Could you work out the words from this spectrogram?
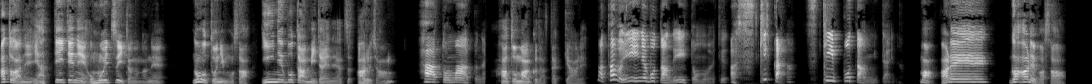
あとはね、やっていてね、思いついたのがね、ノートにもさ、いいねボタンみたいなやつあるじゃん？ハートマークね。ハートマークだったっけあれ。まあ多分いいねボタンでいいと思うけど、あ、好きかな？好きボタンみたいな。まあ、あれがあればさ、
